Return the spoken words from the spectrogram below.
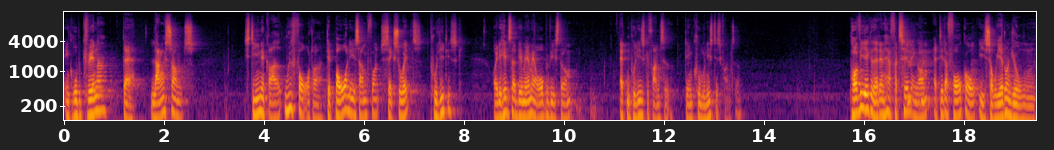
en gruppe kvinder, der langsomt i stigende grad udfordrer det borgerlige samfund seksuelt, politisk, og i det hele taget bliver mere og mere overbevist om, at den politiske fremtid, det er en kommunistisk fremtid. Påvirket af den her fortælling om, at det, der foregår i Sovjetunionen,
